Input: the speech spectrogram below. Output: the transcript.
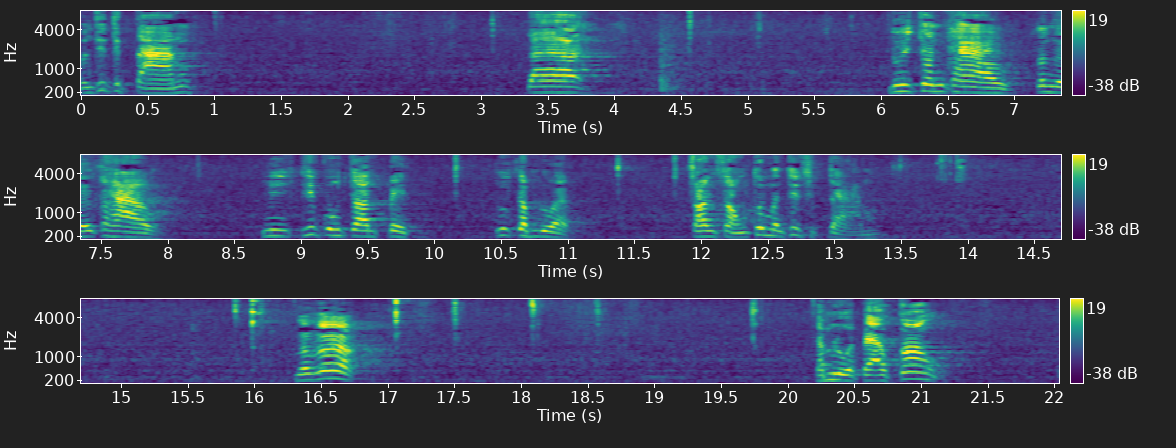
วันที่13แต่ดูจนข่าวเสนอข่าว มีที่วงจรปิดลูกตำรวจ ตอนสองทุ่มวันที่13 แล้วก็ตำรวจไปเอากล้อง ไป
